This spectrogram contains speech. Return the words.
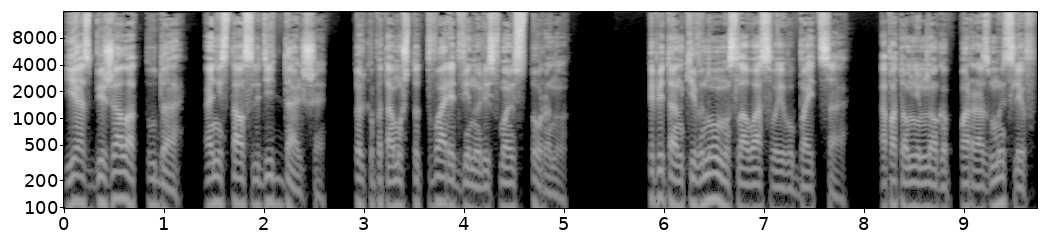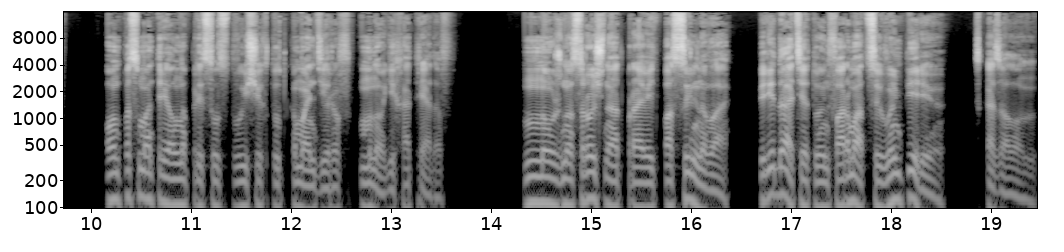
«Я сбежал оттуда, а не стал следить дальше, только потому что твари двинулись в мою сторону». Капитан кивнул на слова своего бойца. А потом, немного поразмыслив, он посмотрел на присутствующих тут командиров многих отрядов. «Нужно срочно отправить посыльного, передать эту информацию в империю», — сказал он.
